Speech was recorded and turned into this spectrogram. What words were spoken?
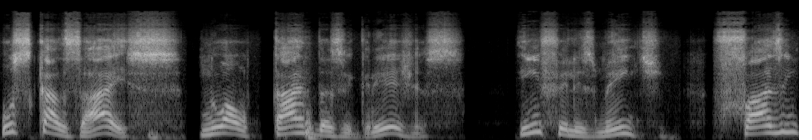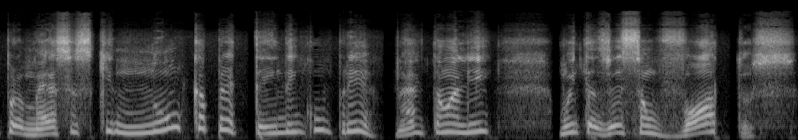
Os casais, no altar das igrejas, infelizmente, fazem promessas que nunca pretendem cumprir. Né? Então, ali, muitas vezes são votos,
